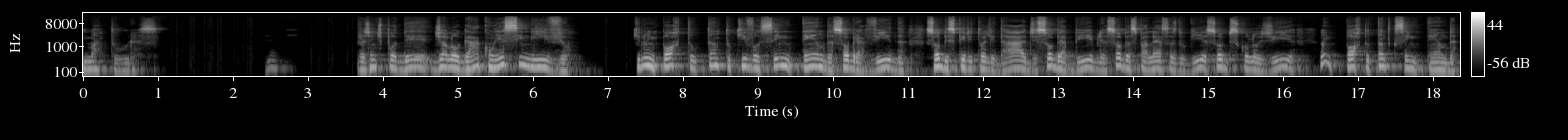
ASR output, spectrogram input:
imaturas. Para a gente poder dialogar com esse nível, que não importa o tanto que você entenda sobre a vida, sobre espiritualidade, sobre a Bíblia, sobre as palestras do guia, sobre psicologia, não importa o tanto que você entenda.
